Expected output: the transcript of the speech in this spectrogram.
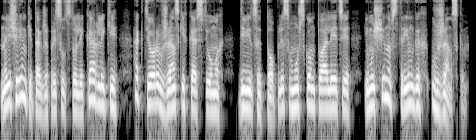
На вечеринке также присутствовали карлики, актеры в женских костюмах, девицы топлес в мужском туалете и мужчина в стрингах в женском.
